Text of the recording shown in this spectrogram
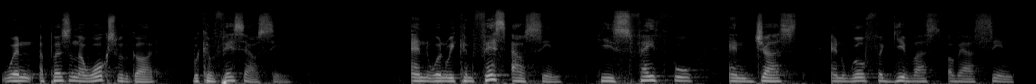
when a person that walks with God, we confess our sin. And when we confess our sin, he is faithful and just and will forgive us of our sin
